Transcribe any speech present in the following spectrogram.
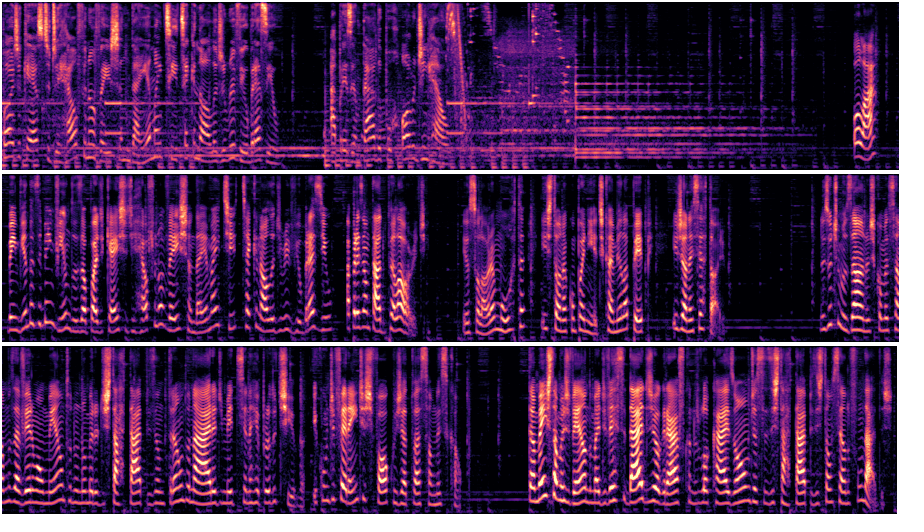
podcast de Health Innovation da MIT Technology Review Brasil. Apresentado por Origin Health. Olá, bem-vindas e bem-vindos ao podcast de Health Innovation da MIT Technology Review Brasil, apresentado pela Origin. Eu sou Laura Murta e estou na companhia de Camila Pepe e Jonas Sertório. Nos últimos anos, começamos a ver um aumento no número de startups entrando na área de medicina reprodutiva e com diferentes focos de atuação nesse campo. Também estamos vendo uma diversidade geográfica nos locais onde essas startups estão sendo fundadas.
